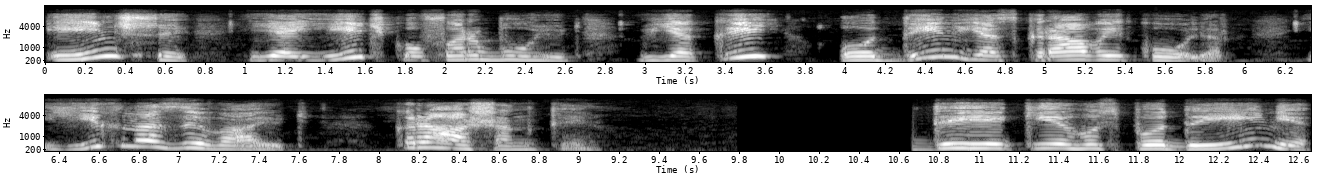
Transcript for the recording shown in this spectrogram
Інше яєчко фарбують в який один яскравий колір. Їх називають крашанки. Деякі господині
